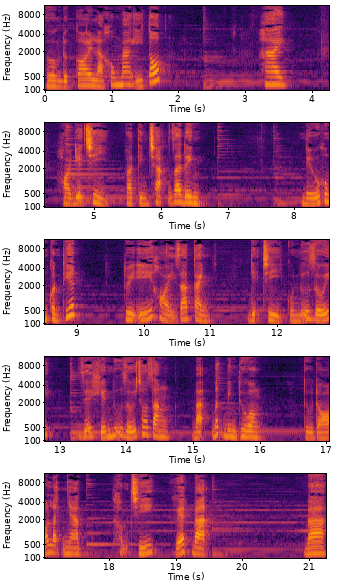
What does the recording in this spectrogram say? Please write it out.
thường được coi là không mang ý tốt. 2. Hỏi địa chỉ và tình trạng gia đình nếu không cần thiết tùy ý hỏi gia cảnh địa chỉ của nữ giới dễ khiến nữ giới cho rằng bạn bất bình thường, từ đó lạnh nhạt, thậm chí ghét bạn. 3.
